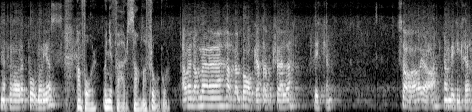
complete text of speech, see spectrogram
när förhöret påbörjas. Han får ungefär samma frågor. Ja, men de eh, hade väl bakat där på kvällen. Vilken? Sara och jag. Ja, vilken kväll?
